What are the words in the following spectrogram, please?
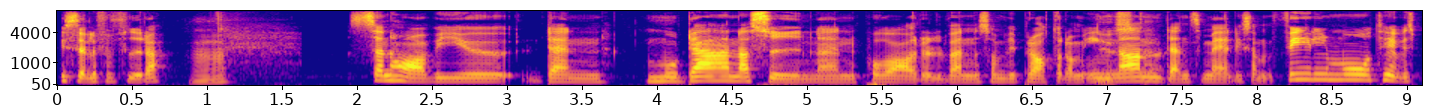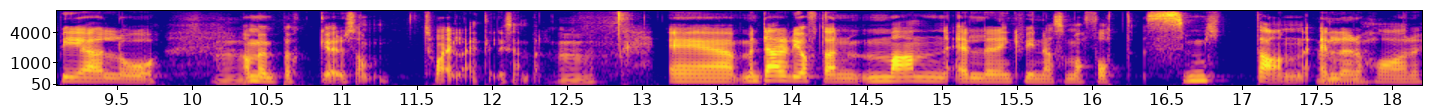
istället för fyra. Mm. Sen har vi ju den moderna synen på varulven som vi pratade om innan. Den som är liksom film och tv-spel och Mm. ja, men böcker som Twilight till exempel. Mm. Eh, men där är det ofta en man eller en kvinna som har fått smittan Mm. eller har,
